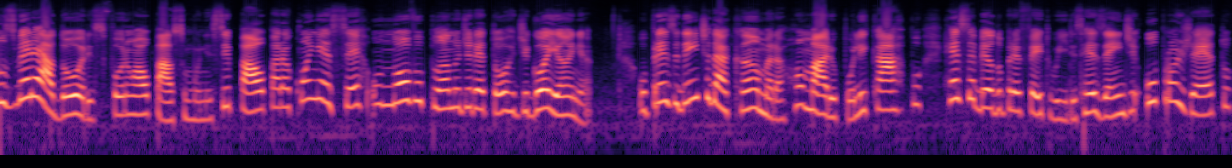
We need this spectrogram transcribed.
Os vereadores foram ao Paço Municipal para conhecer o novo plano diretor de Goiânia. O presidente da Câmara, Romário Policarpo, recebeu do prefeito Iris Rezende o projeto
